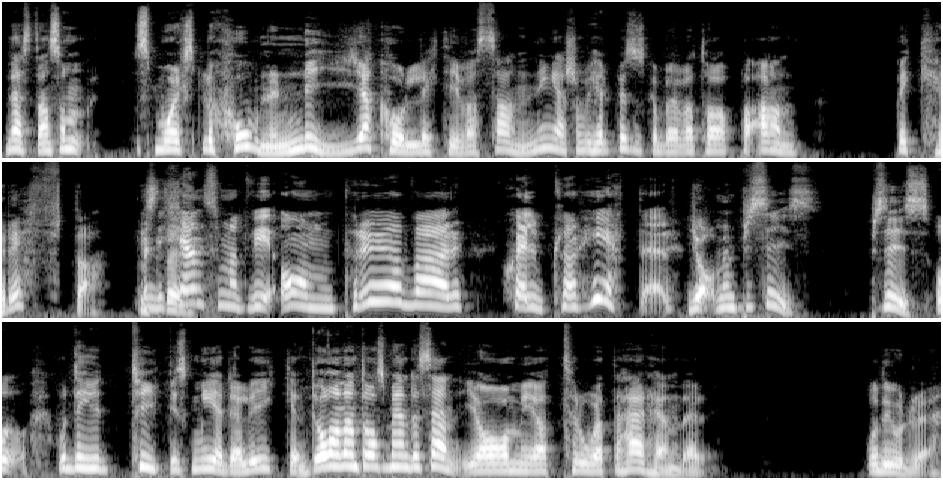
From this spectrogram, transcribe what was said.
nästan som små explosioner, nya kollektiva sanningar som vi helt plötsligt ska behöva ta på an bekräfta. Men det känns som att vi omprövar självklarheter. Ja, men precis. Precis, och, och det är ju typisk medialyken. Du anar inte vad som händer sen. Ja, men jag tror att det här händer. Och det gjorde det.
